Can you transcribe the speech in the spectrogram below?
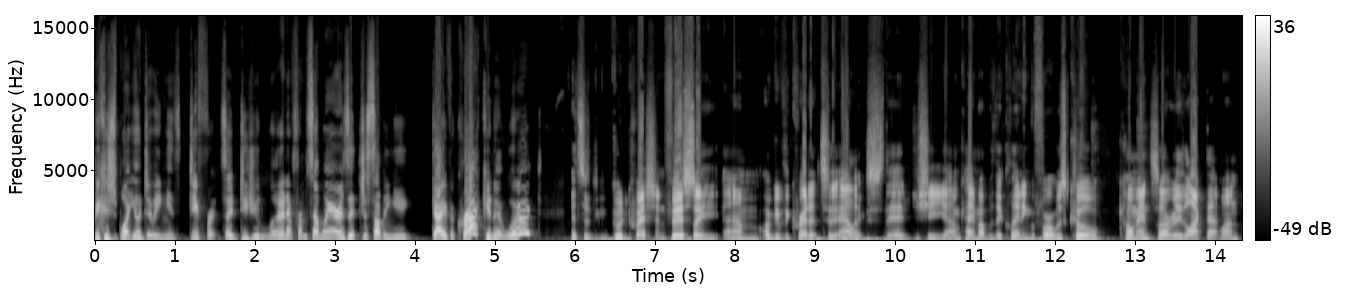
because what you're doing is different. So did you learn it from somewhere? Is it just something you gave a crack and it worked? It's a good question. Firstly, um, I'll give the credit to Alex there. She um, came up with the cleaning before it was cool comment, so I really like that one.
